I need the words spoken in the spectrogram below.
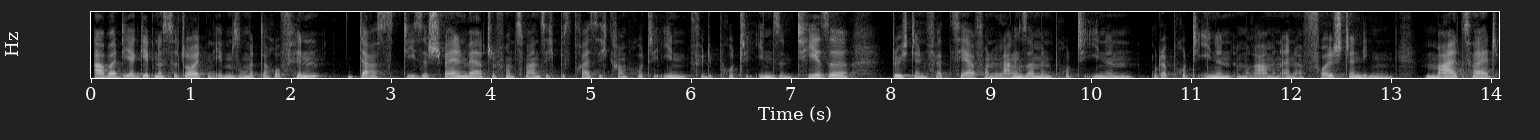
Aber die Ergebnisse deuten eben somit darauf hin, dass diese Schwellenwerte von 20 bis 30 Gramm Protein für die Proteinsynthese durch den Verzehr von langsamen Proteinen oder Proteinen im Rahmen einer vollständigen Mahlzeit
